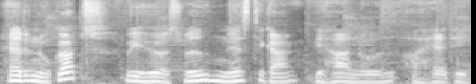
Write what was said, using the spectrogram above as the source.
Ha' det nu godt. Vi høres ved næste gang, vi har noget at have det i.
